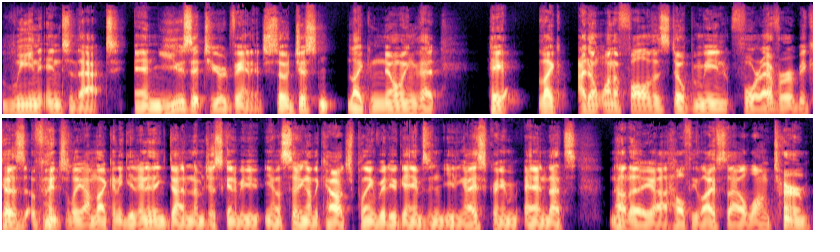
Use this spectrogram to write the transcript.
lean into that and use it to your advantage. So just like knowing that, hey, like I don't want to follow this dopamine forever because eventually I'm not going to get anything done and I'm just going to be, you know, sitting on the couch playing video games and eating ice cream and that's not a uh, healthy lifestyle long term.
